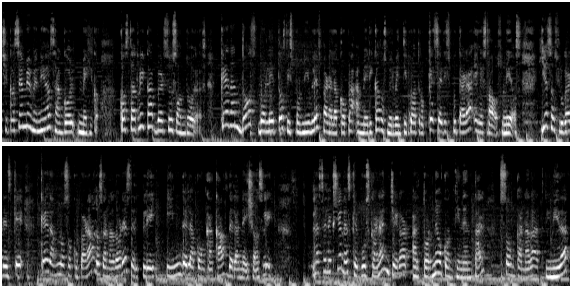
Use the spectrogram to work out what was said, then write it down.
chicos, sean bienvenidos a Gol México. Costa Rica versus Honduras. Quedan dos boletos disponibles para la Copa América 2024 que se disputará en Estados Unidos. Y esos lugares que quedan los ocuparán los ganadores del play-in de la CONCACAF de la Nations League. Las selecciones que buscarán llegar al torneo continental son Canadá, Trinidad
